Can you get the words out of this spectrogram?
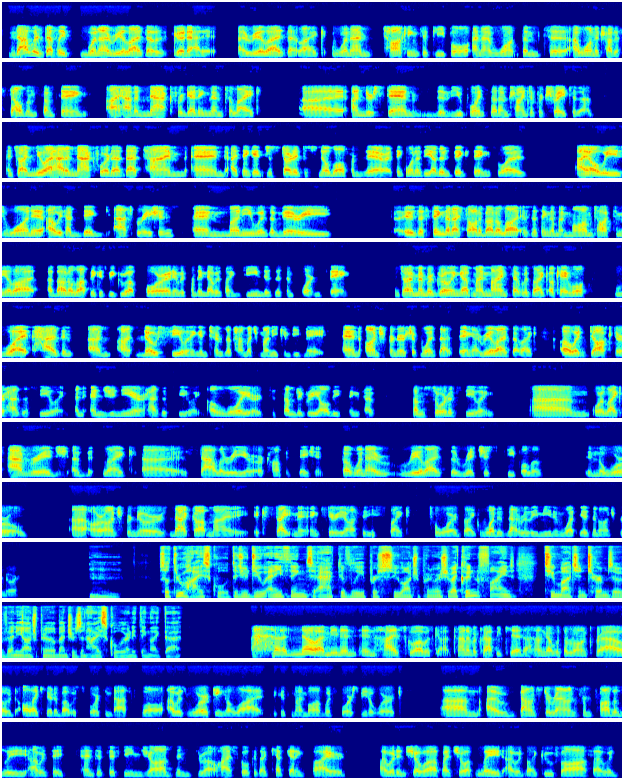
That was definitely when I realized I was good at it. I realized that like when I'm talking to people and I want them to, I want to try to sell them something, I have a knack for getting them to like uh, understand the viewpoints that I'm trying to portray to them. And so I knew I had a knack for it at that time. And I think it just started to snowball from there. I think one of the other big things was I always wanted, I always had big aspirations, and money was a very it was a thing that I thought about a lot. It was a thing that my mom talked to me a lot about a lot because we grew up poor and it was something that was like deemed as this important thing. And so I remember growing up, my mindset was like, okay, well, what has an, uh, uh, no ceiling in terms of how much money can be made? And entrepreneurship was that thing. I realized that like, oh, a doctor has a ceiling, an engineer has a ceiling, a lawyer, to some degree, all these things have some sort of ceiling um, or like average like uh, salary or, or compensation. But when I realized the richest people of in the world uh, are entrepreneurs, that got my excitement and curiosity spiked towards like what does that really mean and what is an entrepreneur. Mm-hmm. So through high school, did you do anything to actively pursue entrepreneurship? I couldn't find too much in terms of any entrepreneurial ventures in high school or anything like that. No, I mean in in high school I was kind of a crappy kid. I hung out with the wrong crowd. All I cared about was sports and basketball. I was working a lot because my mom would force me to work. Um, I bounced around from probably I would say 10 to 15 jobs in throughout high school because I kept getting fired. I wouldn't show up. I'd show up late. I would like goof off. I would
